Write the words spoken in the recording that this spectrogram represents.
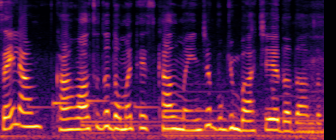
Selam. Kahvaltıda domates kalmayınca bugün bahçeye dadandım.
